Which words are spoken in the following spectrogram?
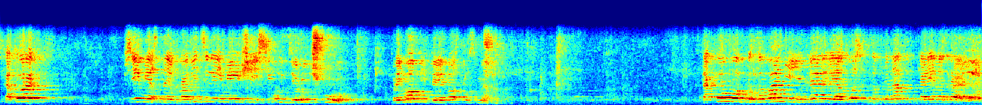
с которых все местные правители, имеющие силу, дерут шкуру в прямом и переносном смысле. К такому образованию являются и относятся 12 колен Израиля,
